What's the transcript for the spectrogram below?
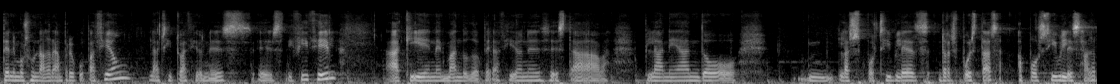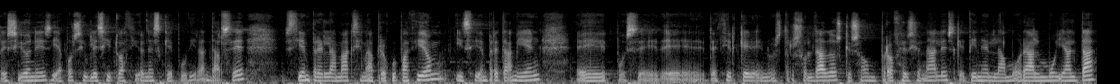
Tenemos una gran preocupación, la situación es, es difícil. Aquí en el mando de operaciones está planeando las posibles respuestas a posibles agresiones y a posibles situaciones que pudieran darse. Siempre la máxima preocupación y siempre también eh, pues, eh, decir que nuestros soldados, que son profesionales, que tienen la moral muy alta,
